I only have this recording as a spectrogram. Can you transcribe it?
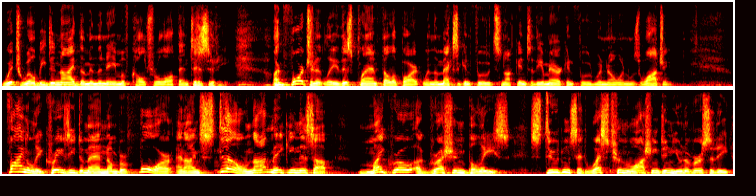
which will be denied them in the name of cultural authenticity. Unfortunately, this plan fell apart when the Mexican food snuck into the American food when no one was watching. Finally, crazy demand number four, and I'm still not making this up microaggression police. Students at Western Washington University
